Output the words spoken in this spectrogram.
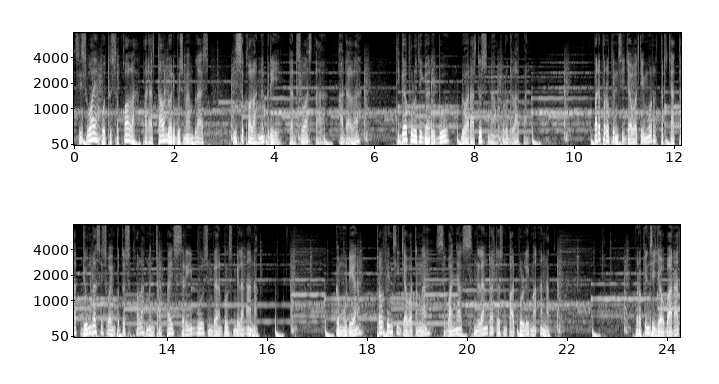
siswa yang putus sekolah pada tahun 2019 di sekolah negeri dan swasta adalah 33.268. Pada Provinsi Jawa Timur tercatat jumlah siswa yang putus sekolah mencapai 1099 anak. Kemudian, Provinsi Jawa Tengah sebanyak 945 anak. Provinsi Jawa Barat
